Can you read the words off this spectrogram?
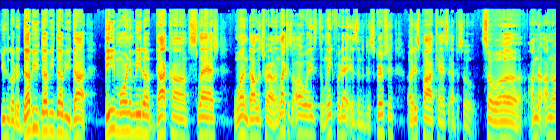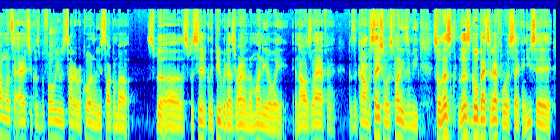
you can go to www.themorningmeetup.com slash $1 trial. And like as always, the link for that is in the description of this podcast episode. So uh, I, know, I know I want to ask you because before we started recording, we was talking about spe- uh, specifically people that's running the money away. And I was laughing because the conversation was funny to me. So let's let's go back to that for a second. You said –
